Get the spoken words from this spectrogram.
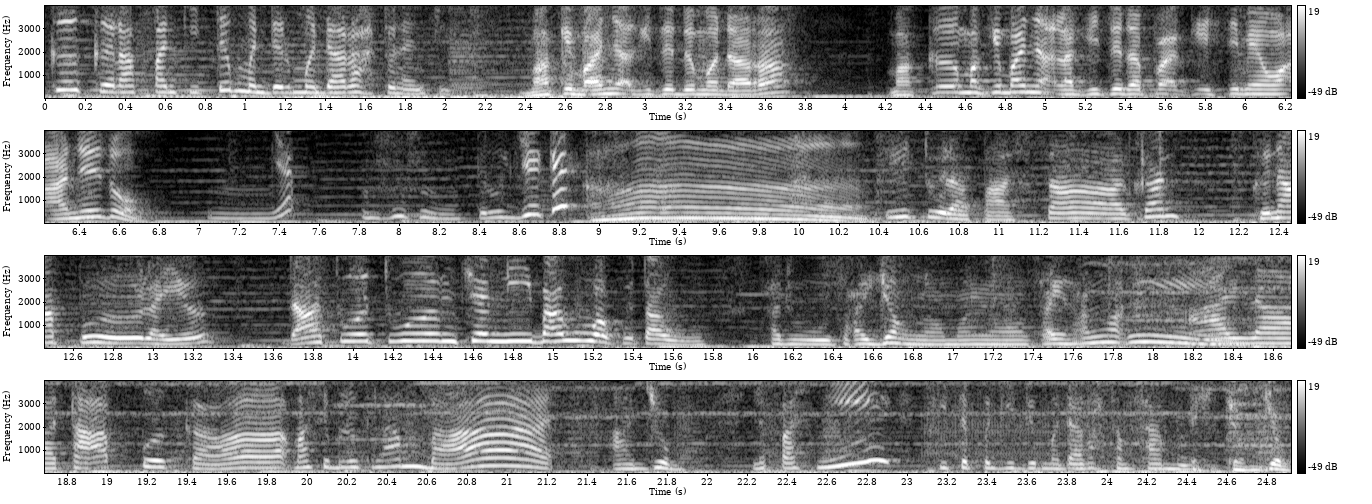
kekerapan kita menderma darah tu nanti. Makin banyak kita derma darah, maka makin banyaklah kita dapat keistimewaannya tu. Hmm, ya. Teruja kan? Ah. Itulah pasal kan Kenapa lah ya Dah tua-tua macam ni baru aku tahu Aduh, sayanglah Maya. Sayang sangat ni. Alah, tak apa kak. Masih belum terlambat. Ah, jom. Lepas ni, kita pergi demam darah sama-sama. Eh, jom, jom.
